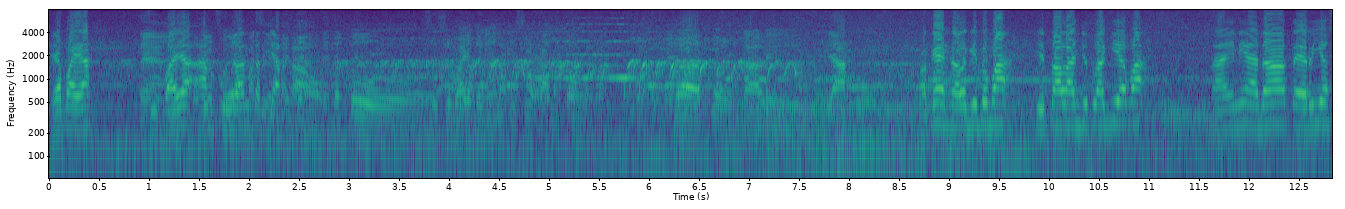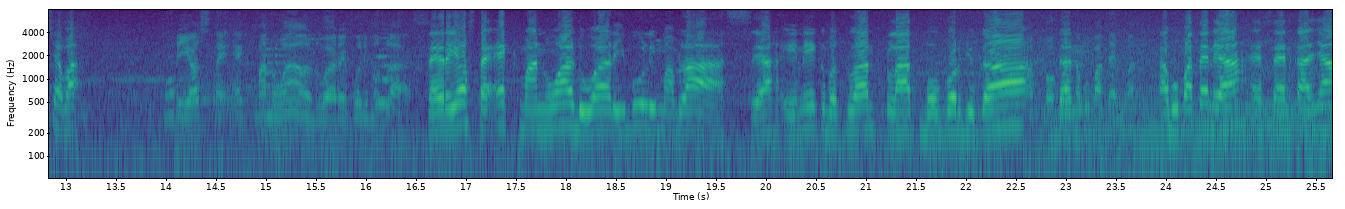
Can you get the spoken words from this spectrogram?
ya Pak ya, Nah, supaya angsuran terjangkau. panjang, Betul. Sesuai dengan isi kantong. Betul sekali, ya. Oke, kalau gitu Pak, kita lanjut lagi ya Pak. Nah ini ada Terios ya Pak. Terios TX manual 2015. Terios TX manual 2015 ya. Ini kebetulan plat Bogor juga Bogor dan Kabupaten, Pak. kabupaten ya SNK-nya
